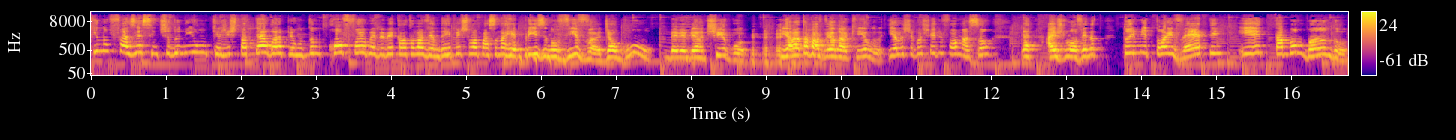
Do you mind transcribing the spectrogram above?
que não fazia sentido nenhum, que a gente tá até agora perguntando qual foi o BBB que ela tava vendo. De repente tava passando a reprise no Viva de algum BBB antigo e ela tava vendo aquilo e ela chegou cheia de informação. É, A Eslovênia, tu imitou a Ivete e tá bombando.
